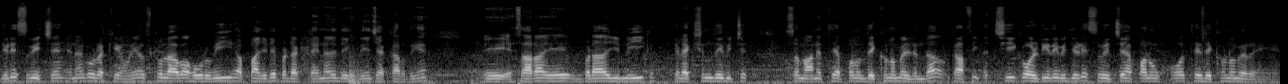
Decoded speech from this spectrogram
ਜਿਹੜੇ ਸਵਿਚ ਹੈ, ਇਹਨਾਂ ਕੋਲ ਰੱਖੇ ਹੋਏ ਆ। ਉਸ ਤੋਂ ਇਲਾਵਾ ਹੋਰ ਵੀ ਆਪਾਂ ਜਿਹੜੇ ਪ੍ਰੋਡਕਟ ਹੈ, ਇਹਨਾਂ ਦੇ ਦੇਖਦੇ ਹਾਂ ਚੈੱਕ ਕਰਦੇ ਹਾਂ। ਇਹ ਸਾਰਾ ਇਹ ਬੜਾ ਯੂਨੀਕ ਕਲੈਕਸ਼ਨ ਦੇ ਵਿੱਚ ਸਮਾਨ ਇੱਥੇ ਆਪਾਂ ਨੂੰ ਦੇਖਣ ਨੂੰ ਮਿਲ ਜਾਂਦਾ। ਕਾਫੀ ਅੱਛੀ ਕੁਆਲਿਟੀ ਦੇ ਵਿੱਚ ਜਿਹੜੇ ਸਵਿਚ ਹੈ, ਆਪਾਂ ਨੂੰ ਉਹ ਇੱਥੇ ਦੇਖਣ ਨੂੰ ਮਿਲ ਰਹੇ ਹੈ।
